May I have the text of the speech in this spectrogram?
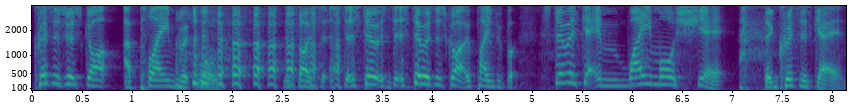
Chris has just got a plain brick wall. Sorry, Stu, Stu, Stu, Stu has just got a plain brick wall. Stu is getting way more shit than Chris is getting.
